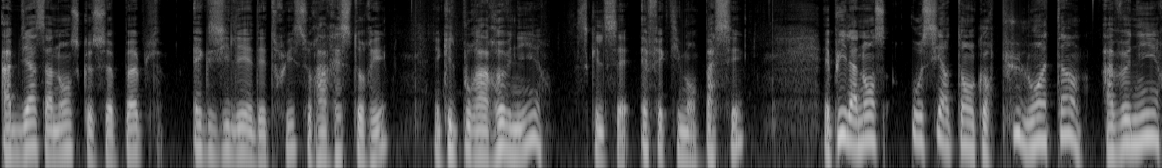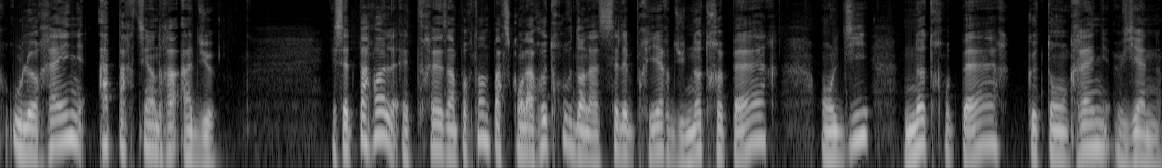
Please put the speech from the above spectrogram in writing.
Abdias annonce que ce peuple exilé et détruit sera restauré et qu'il pourra revenir, ce qu'il s'est effectivement passé. Et puis il annonce aussi un temps encore plus lointain à venir où le règne appartiendra à Dieu. Et cette parole est très importante parce qu'on la retrouve dans la célèbre prière du Notre Père. On le dit, Notre Père, que ton règne vienne.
